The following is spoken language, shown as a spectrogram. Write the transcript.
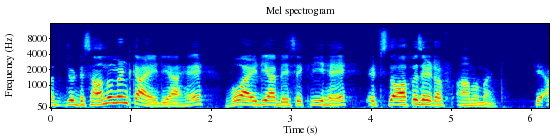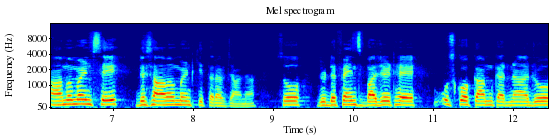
اب جو ڈسامومنٹ کا آئیڈیا ہے وہ آئیڈیا بیسکلی ہے it's the opposite of armament کہ آمومنٹ سے ڈسامومنٹ کی طرف جانا سو so, جو ڈیفینس بجٹ ہے اس کو کم کرنا جو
